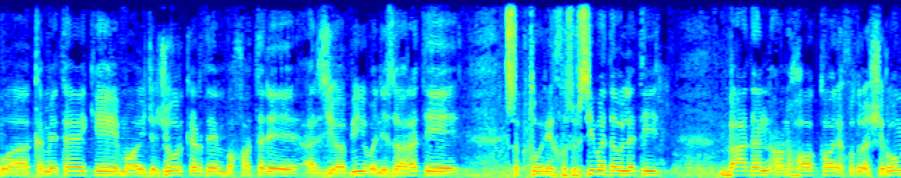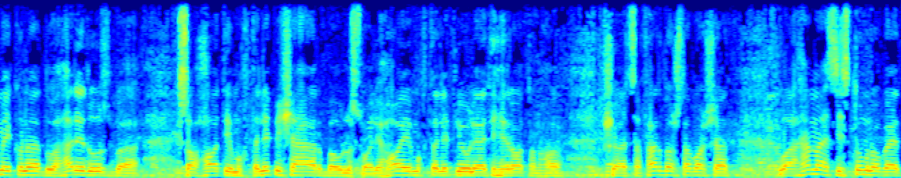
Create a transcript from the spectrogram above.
و کمیته که ما ایجا کردیم به خاطر ارزیابی و نظارت سکتور خصوصی و دولتی. بعدا آنها کار خود را شروع می کند و هر روز به ساحات مختلف شهر به ولسوالی های مختلف ولایت هرات آنها شاید سفر داشته باشد و همه سیستم را باید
